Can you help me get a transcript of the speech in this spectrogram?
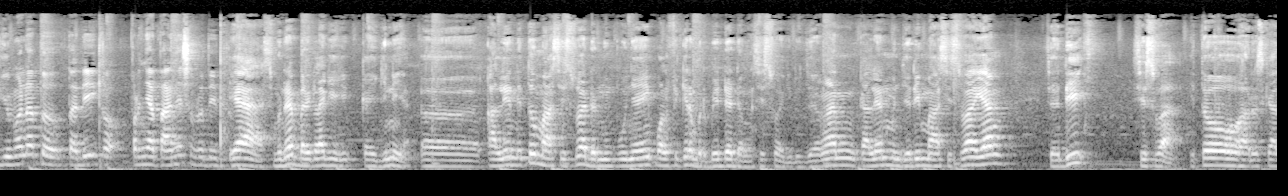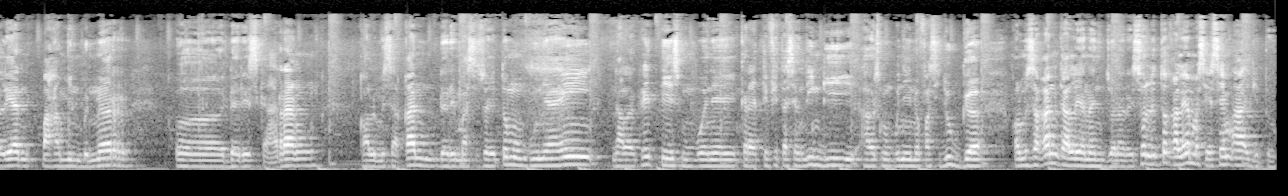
gimana tuh? Tadi kok pernyataannya seperti itu? Ya, sebenarnya balik lagi kayak gini ya. Eh, kalian itu mahasiswa dan mempunyai pola pikir yang berbeda dengan siswa gitu. Jangan kalian menjadi mahasiswa yang jadi siswa. Itu harus kalian pahamin bener eh, dari sekarang. Kalau misalkan dari mahasiswa itu mempunyai nalar kritis, mempunyai kreativitas yang tinggi, harus mempunyai inovasi juga. Kalau misalkan kalian yang jualan risol itu kalian masih SMA gitu.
